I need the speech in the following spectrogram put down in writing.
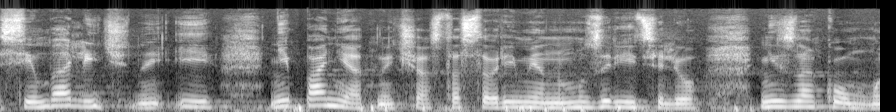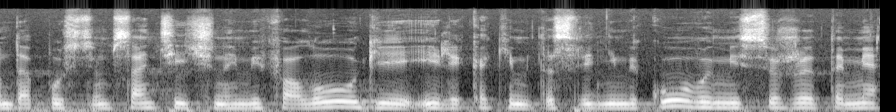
символичный и непонятный часто современному зрителю, незнакомому, допустим, с античной мифологией или какими-то средневековыми сюжетами.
